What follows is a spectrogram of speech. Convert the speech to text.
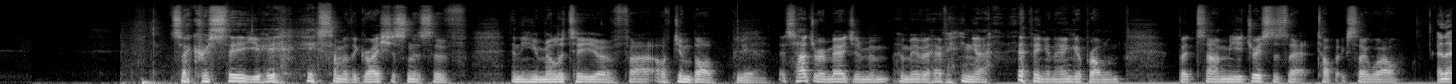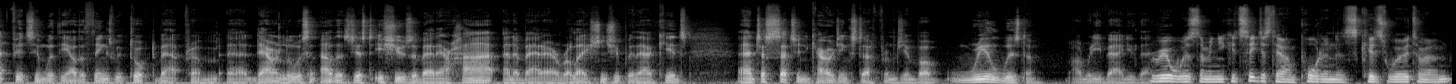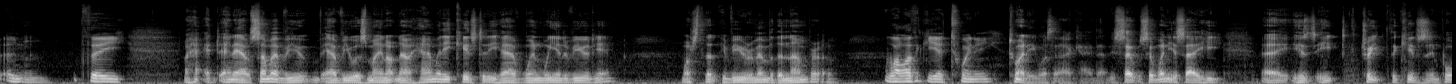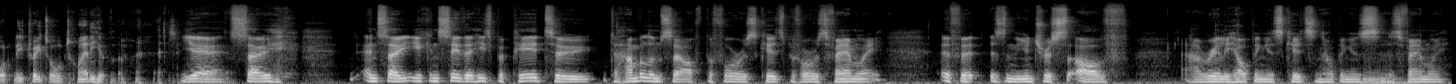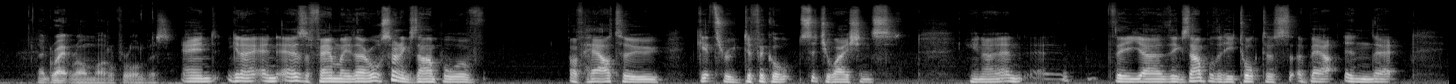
So, Chris, there you hear, hear some of the graciousness of and the humility of uh, of Jim Bob. Yeah. It's hard to imagine him, him ever having a, having an anger problem, but um, he addresses that topic so well. And that fits in with the other things we've talked about from uh, Darren Lewis and others, just issues about our heart and about our relationship with our kids. And just such encouraging stuff from Jim Bob. Real wisdom. I really value that. Real wisdom, and you could see just how important his kids were to him. And the And our, some of you, our viewers may not know, how many kids did he have when we interviewed him? What's the, if you remember the number of? Well, I think he had 20. 20 was it? Okay. That is, so, so when you say he uh, his, he treats the kids as important, he treats all 20 of them. Yeah. So, and so you can see that he's prepared to to humble himself before his kids, before his family, if it is in the interests of uh, really helping his kids and helping his, his family. a great role model for all of us. And you know, and as a family, they're also an example of of how to get through difficult situations. You know, and the uh, the example that he talked to us about in that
